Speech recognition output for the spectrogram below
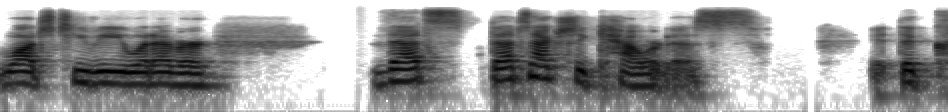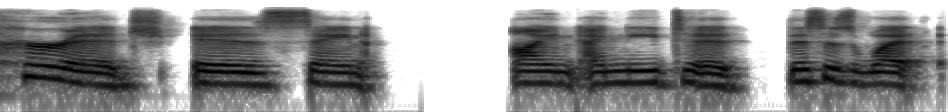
watch TV, whatever. That's that's actually cowardice. The courage is saying, I I need to, this is what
